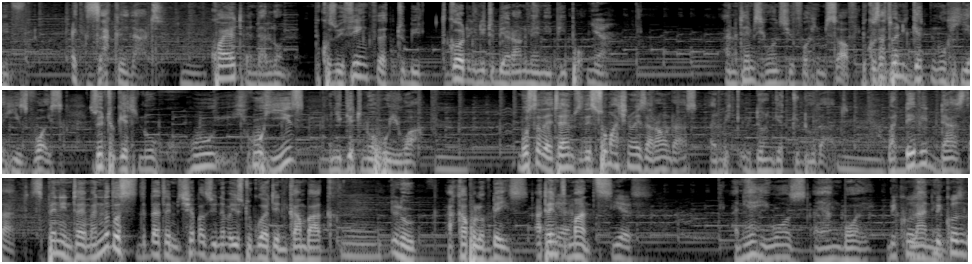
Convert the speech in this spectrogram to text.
If exactly that. Hmm. Quiet and alone. Because we think that to be God, you need to be around many people. Yeah. And at times he wants you for himself. Because that's when you get to know hear his voice. So when you get to know who who he is hmm. and you get to know who you are. Hmm. Most of the times there's so much noise around us and we, we don't get to do that. But David does that, spending time. And not those that time shepherds we never used to go out and come back, Mm. you know, a couple of days, at times Yeah. months. Yes. And here he was, a young boy. because learning. because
